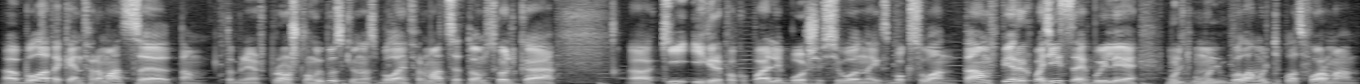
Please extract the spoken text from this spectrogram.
Э, была такая информация, там, например, в прошлом выпуске у нас была информация о том, сколько э, игры покупали больше всего на Xbox One. Там в первых позициях были, мульти, муль, была мультиплатформа.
